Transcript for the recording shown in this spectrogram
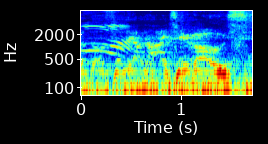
Vamos todos the Almighty chicos.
